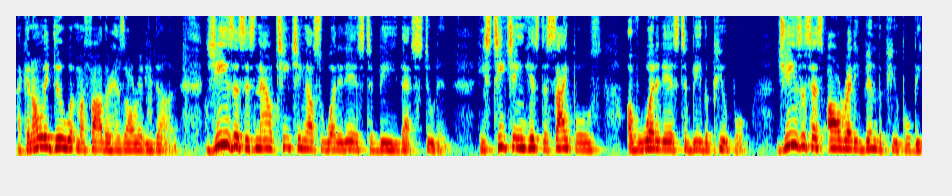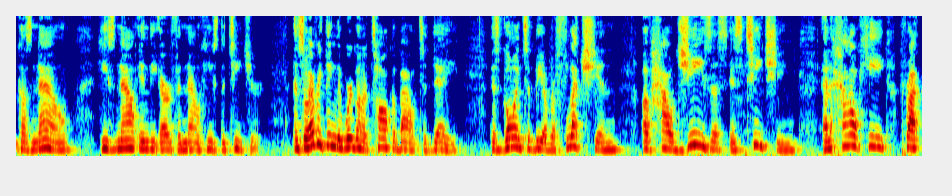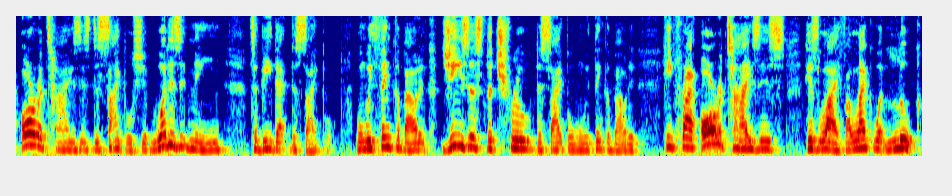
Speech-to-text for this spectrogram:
I can only do what my Father has already done. Jesus is now teaching us what it is to be that student. He's teaching his disciples of what it is to be the pupil. Jesus has already been the pupil because now he's now in the earth and now he's the teacher. And so everything that we're going to talk about today is going to be a reflection of how Jesus is teaching and how he prioritizes discipleship. What does it mean to be that disciple? When we think about it, Jesus, the true disciple, when we think about it, he prioritizes his life. I like what Luke,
